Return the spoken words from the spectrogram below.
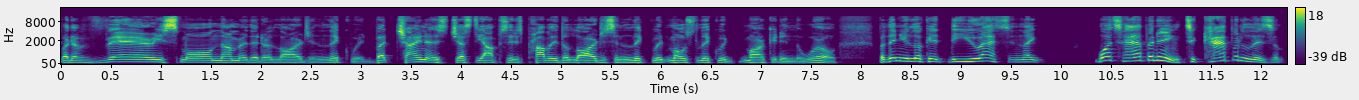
but a very small number that are large and liquid. But China is just the opposite. It's probably the largest and liquid, most liquid market in the world. But then you look at the US and like, what's happening to capitalism?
